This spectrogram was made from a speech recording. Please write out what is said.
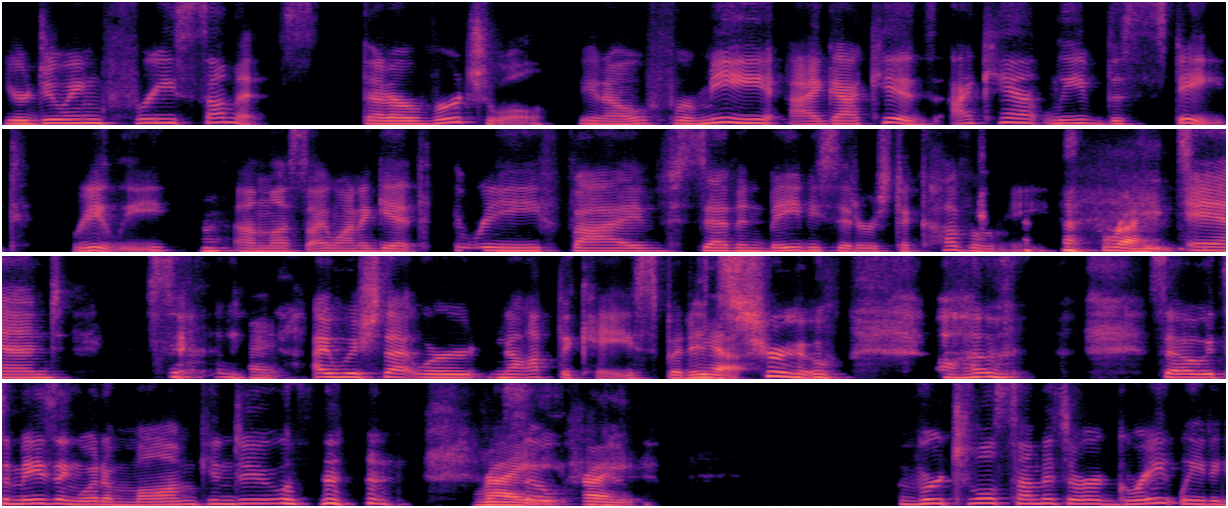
you're doing free summits that are virtual. You know, for me, I got kids. I can't leave the state really mm-hmm. unless I want to get three, five, seven babysitters to cover me. right. And so right. I wish that were not the case, but it's yeah. true. Um, so it's amazing what a mom can do. right, so, right. Virtual summits are a great way to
